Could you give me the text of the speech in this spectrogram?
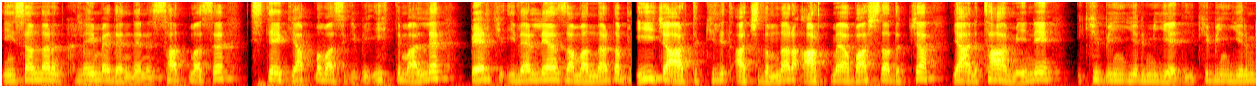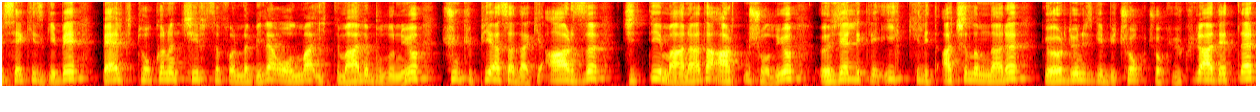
insanların claim edenlerin satması, stake yapmaması gibi ihtimalle belki ilerleyen zamanlarda iyice artık kilit açılımları artmaya başladıkça yani tahmini 2027, 2028 gibi belki token'ın çift sıfırlı bile olma ihtimali bulunuyor. Çünkü piyasadaki arzı ciddi manada artmış oluyor. Özellikle ilk kilit açılımları gördüğünüz gibi çok çok yüklü adetler.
